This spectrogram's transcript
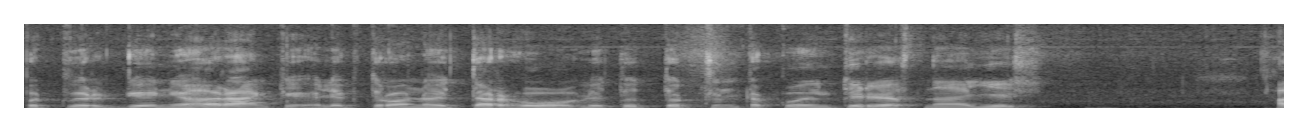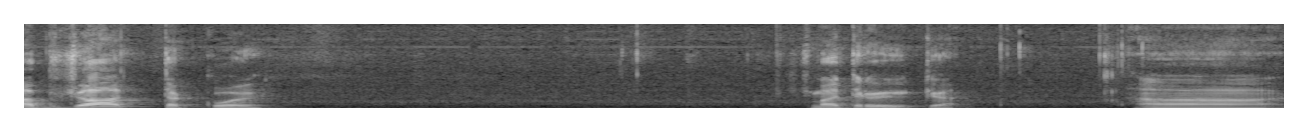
Подтверждение гарантии электронной торговли. Тут очень такое интересное есть абзац такой. Смотрите. А,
